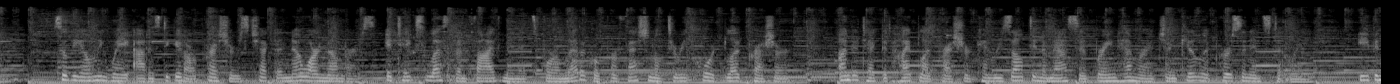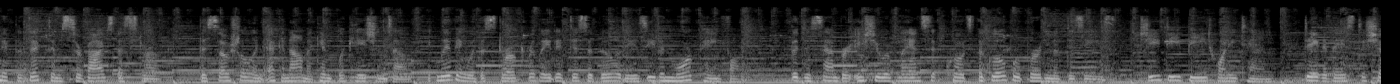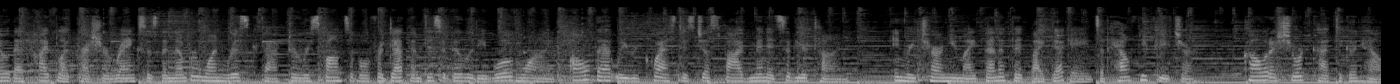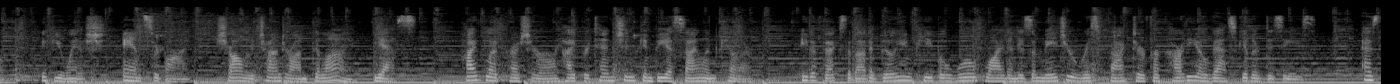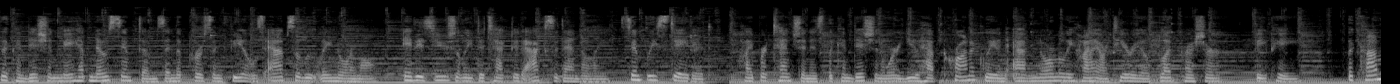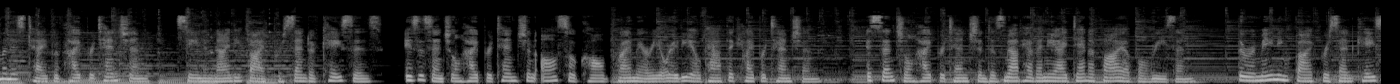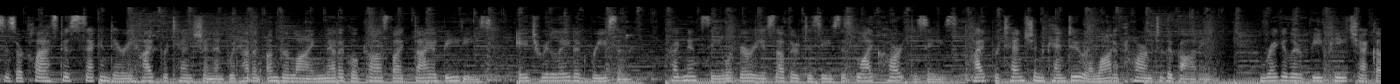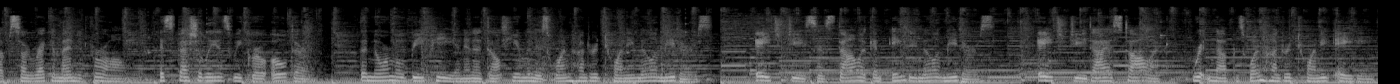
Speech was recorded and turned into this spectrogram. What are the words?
So the only way out is to get our pressures checked and know our numbers. It takes less than 5 minutes for a medical professional to record blood pressure. Undetected high blood pressure can result in a massive brain hemorrhage and kill a person instantly. Even if the victim survives the stroke, the social and economic implications of living with a stroke-related disability is even more painful. The December issue of Lancet quotes the Global Burden of Disease, GDB 2010, database to show that high blood pressure ranks as the number one risk factor responsible for death and disability worldwide. All that we request is just 5 minutes of your time. In return you might benefit by decades of healthy future. Call it a shortcut to good health, if you wish. Answer by, Shalu Chandran Pillai. Yes. High blood pressure or hypertension can be a silent killer. It affects about a billion people worldwide and is a major risk factor for cardiovascular disease. As the condition may have no symptoms and the person feels absolutely normal, it is usually detected accidentally. Simply stated, hypertension is the condition where you have chronically and abnormally high arterial blood pressure, BP. The commonest type of hypertension, seen in 95% of cases, is essential hypertension also called primary or idiopathic hypertension. Essential hypertension does not have any identifiable reason. The remaining 5% cases are classed as secondary hypertension and would have an underlying medical cause like diabetes, age-related reason, pregnancy or various other diseases like heart disease. Hypertension can do a lot of harm to the body. Regular BP checkups are recommended for all, especially as we grow older. The normal BP in an adult human is 120 millimeters. Hg systolic and 80 millimeters. Hg diastolic, written up as 120-80.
